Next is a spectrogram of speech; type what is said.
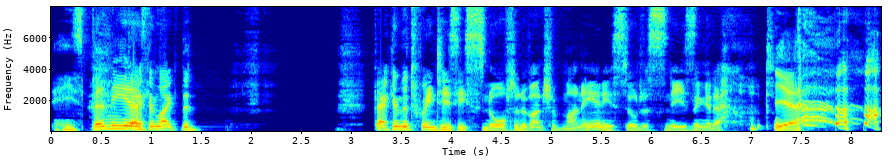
He's been here. Back in like the back in the twenties, he snorted a bunch of money, and he's still just sneezing it out. Yeah.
